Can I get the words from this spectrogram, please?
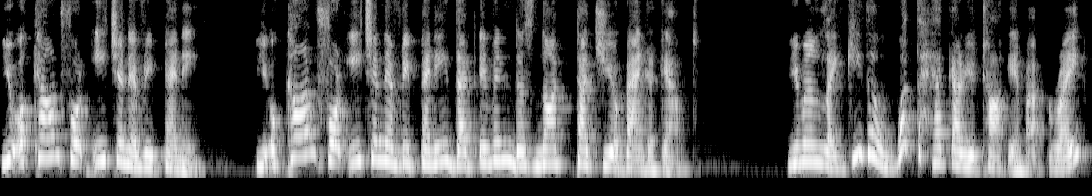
you account for each and every penny. You account for each and every penny that even does not touch your bank account. You mean like Geeta, what the heck are you talking about right?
